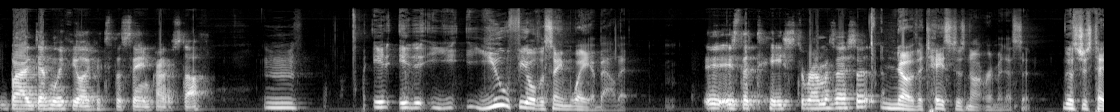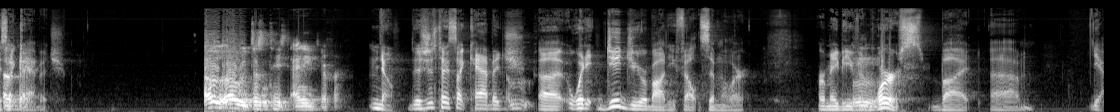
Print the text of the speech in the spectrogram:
but I definitely feel like it's the same kind of stuff. It it y- you feel the same way about it. Is the taste reminiscent? No, the taste is not reminiscent. This just tastes like cabbage. Oh, oh, it doesn't taste any different. No, this just tastes like cabbage. Uh, what it did to your body felt similar, or maybe even worse. But um, yeah,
